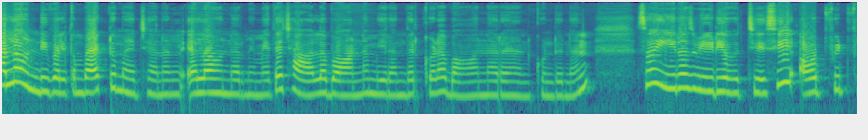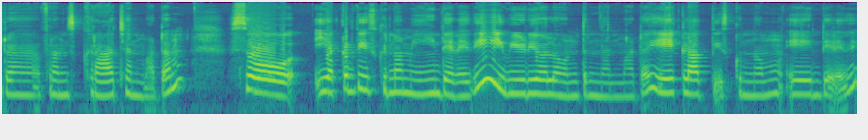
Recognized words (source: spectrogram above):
హలో అండి welcome back to my channel. ఎలా ఉన్నారు? మేమైతే చాలా బాగున్నాం. మీరందరు కూడా బాగున్నారని అనుకుంటున్నాను. సో ఈరోజు వీడియో వచ్చేసి అవుట్ఫిట్ ఫ్ర ఫ్రమ్ స్క్రాచ్ అనమాట సో ఎక్కడ తీసుకున్నాం ఏంటి అనేది ఈ వీడియోలో ఉంటుందన్నమాట. ఏ క్లాత్ తీసుకున్నాము ఏంటి అనేది.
